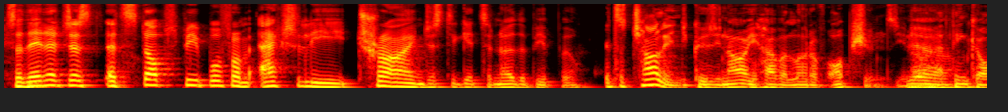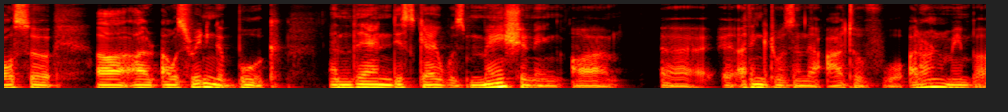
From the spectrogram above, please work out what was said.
So then it just it stops people from actually trying just to get to know the people. it's a challenge because you know you have a lot of options. You know, Yeah. I think also uh, I, I was reading a book, and then this guy was mentioning uh, uh, I think it was in the Art of War. I don't remember.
